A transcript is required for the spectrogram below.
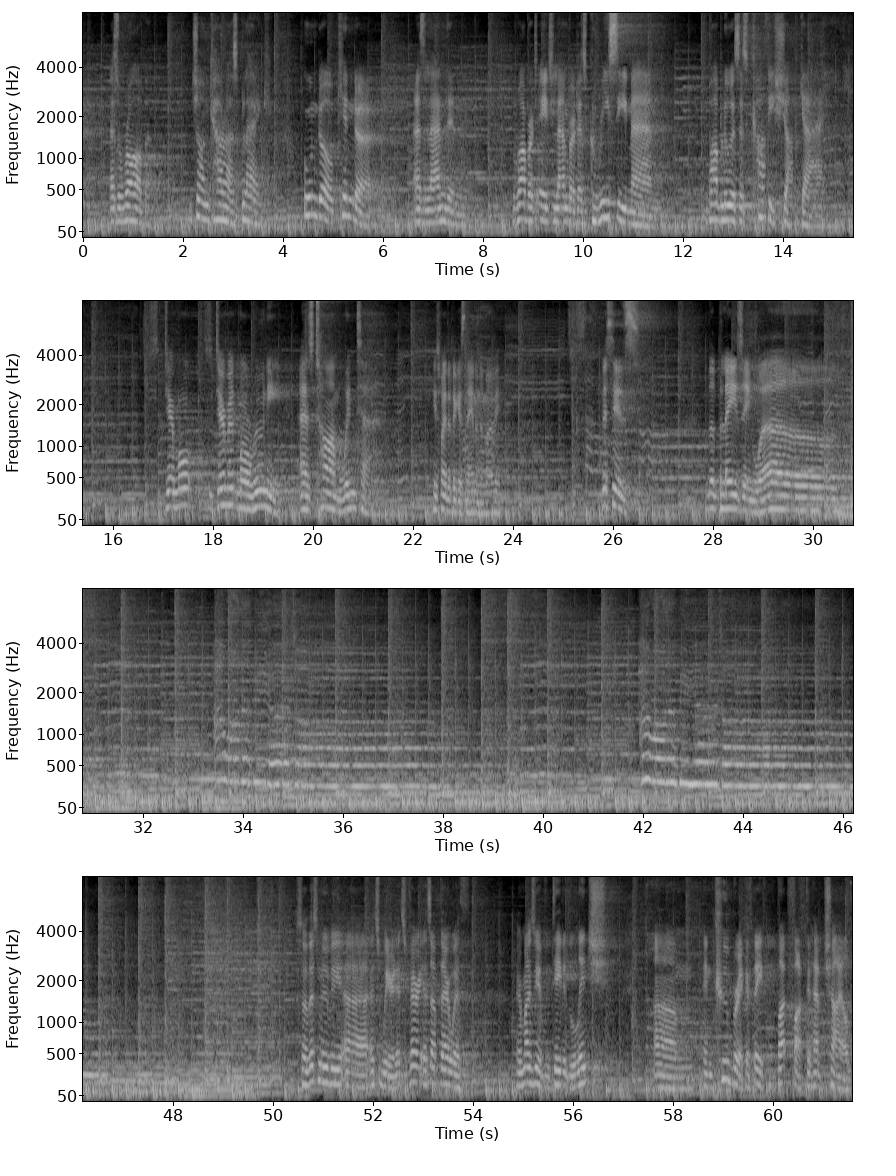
as Rob, John Kara as Blank, Undo Kinder as Landon, Robert H. Lambert as Greasy Man, Bob Lewis as Coffee Shop Guy. Dermo- Dermot Mulroney as Tom Winter. He's probably the biggest name in the movie. This is the blazing world. So this movie, uh, it's weird. It's very, it's up there with. It reminds me of David Lynch um, and Kubrick. If they butt fucked and had a child,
